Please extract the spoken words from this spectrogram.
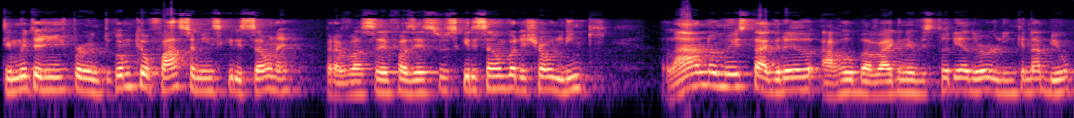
Tem muita gente perguntando como que eu faço a minha inscrição, né? Para você fazer a sua inscrição, vou deixar o link lá no meu Instagram, arroba Wagner Vistoriador, link na bio,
